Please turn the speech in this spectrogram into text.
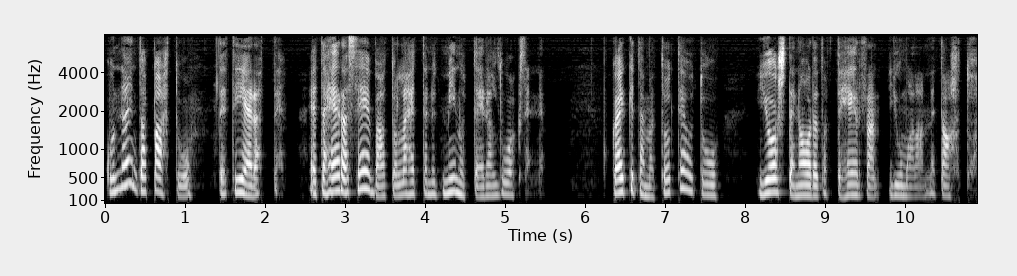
Kun näin tapahtuu, te tiedätte, että Herra Sebaot on lähettänyt minut teidän luoksenne. Kaikki tämä toteutuu, jos te noudatatte Herran Jumalanne tahtoa.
